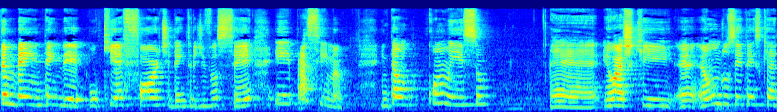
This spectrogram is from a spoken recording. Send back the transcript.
também entender o que é forte dentro de você e ir para cima. Então, com isso, é, eu acho que é, é, um dos itens que é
